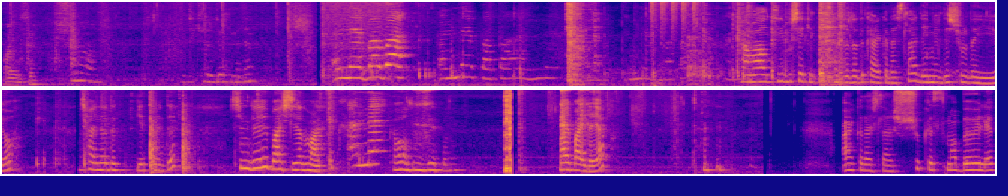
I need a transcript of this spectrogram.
Hangisi? Şunu al. Ötekileri dökmeden. Anne baba. Anne baba. Anne. Anne baba. Kahvaltıyı bu şekilde hazırladık arkadaşlar. Demir de şurada yiyor. Çayları da getirdi. Şimdi başlayalım artık. Anne. Kahvaltımızı yapalım. Bay bay da yap. Arkadaşlar şu kısma böyle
